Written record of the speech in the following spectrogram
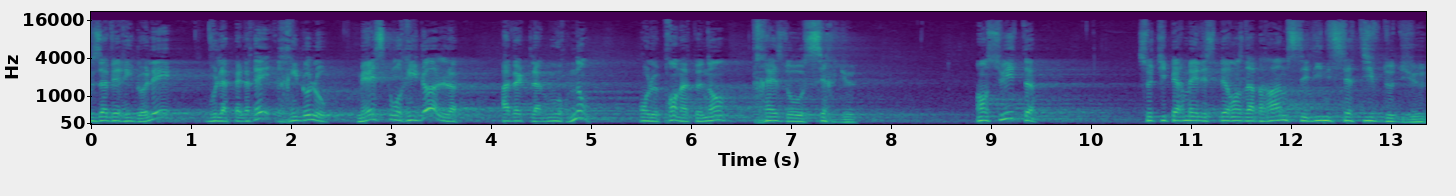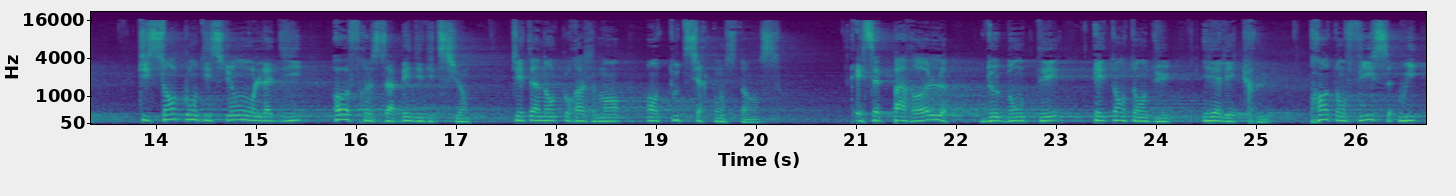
Vous avez rigolé, vous l'appellerez rigolo. Mais est-ce qu'on rigole avec l'amour? Non. On le prend maintenant très au sérieux. Ensuite, ce qui permet l'espérance d'Abraham, c'est l'initiative de Dieu, qui sans condition, on l'a dit, offre sa bénédiction, qui est un encouragement en toutes circonstances. Et cette parole de bonté est entendue et elle est crue. Prends ton fils, oui,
